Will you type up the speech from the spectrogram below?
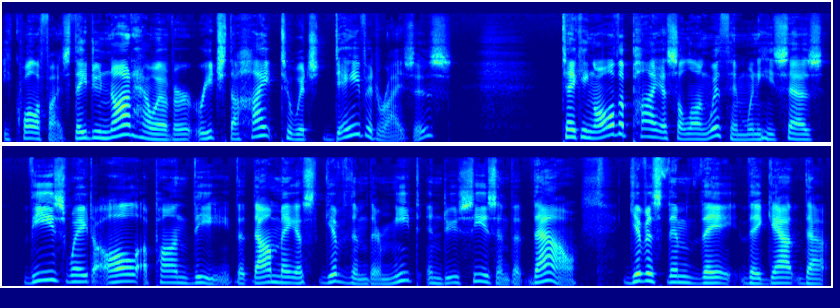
he qualifies. They do not, however, reach the height to which David rises, taking all the pious along with him when he says, These wait all upon thee, that thou mayest give them their meat in due season, that thou givest them they they gather that,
